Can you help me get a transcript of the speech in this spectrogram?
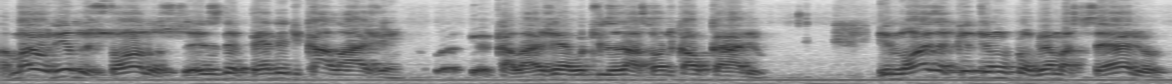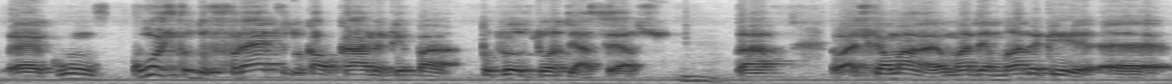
a maioria dos solos eles dependem de calagem. Calagem é a utilização de calcário. E nós aqui temos um problema sério é, com o custo do frete do calcário aqui para o pro produtor ter acesso. Tá? Eu acho que é uma, é uma demanda que é,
